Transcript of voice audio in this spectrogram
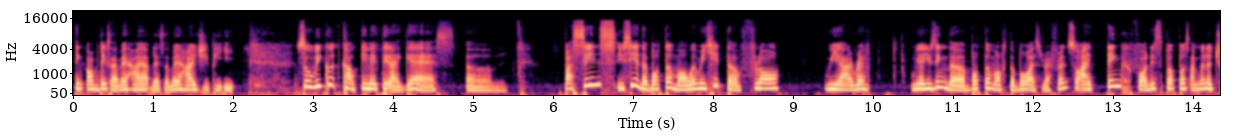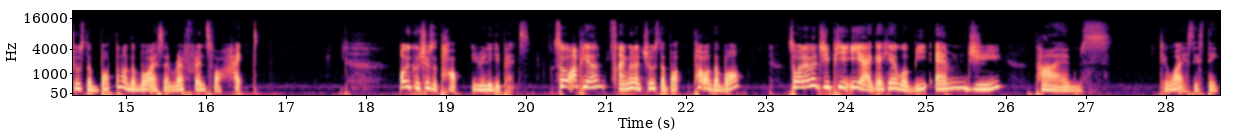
think objects are very high up, there's a very high GPE. So we could calculate it, I guess. Um, but since you see at the bottom, or when we hit the floor, we are ref we are using the bottom of the ball as reference. So I think for this purpose, I'm going to choose the bottom of the ball as a reference for height. Or you could choose the top. It really depends. So up here, I'm going to choose the top of the ball. So whatever GPE I get here will be mg times... Okay, what is this thing?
